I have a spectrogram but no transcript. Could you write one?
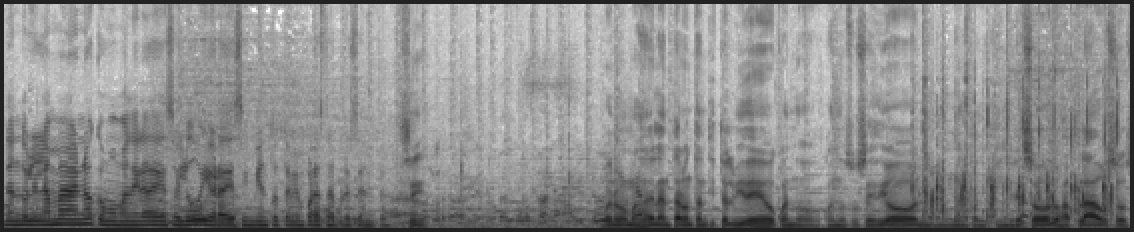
dándole la mano como manera de saludo y agradecimiento también por estar presente. Sí. Bueno, vamos a adelantar un tantito el video cuando, cuando sucedió, el momento en que ingresó, los aplausos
